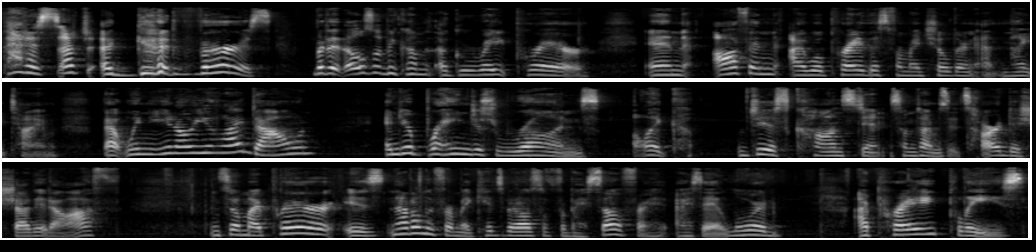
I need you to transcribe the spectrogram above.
That is such a good verse, but it also becomes a great prayer. And often I will pray this for my children at nighttime that when you know you lie down and your brain just runs like just constant. Sometimes it's hard to shut it off. And so my prayer is not only for my kids, but also for myself. I, I say, Lord, I pray, please,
